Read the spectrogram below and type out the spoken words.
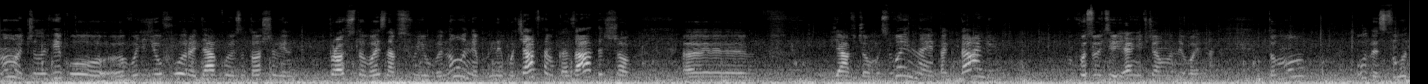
Ну, чоловіку е, водію фури дякую за те, що він просто визнав свою вину, не, не почав там казати, що е, я в чомусь винна і так далі. По суті, я ні в чому не винна. Тому буде суд,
